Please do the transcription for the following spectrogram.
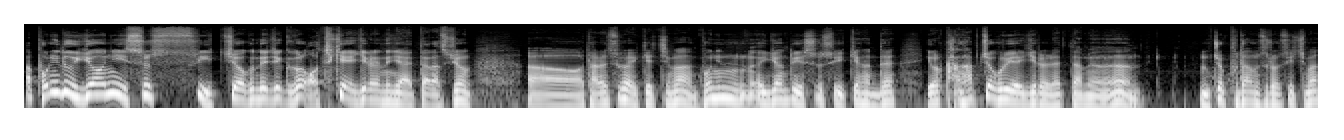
아, 본인도 의견이 있을 수 있죠. 근데 이제 그걸 어떻게 얘기를 했느냐에 따라서 좀 어, 다를 수가 있겠지만 본인 의견도 있을 수 있긴 한데 이걸 강압적으로 얘기를 했다면 음, 좀 부담스러울 수 있지만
